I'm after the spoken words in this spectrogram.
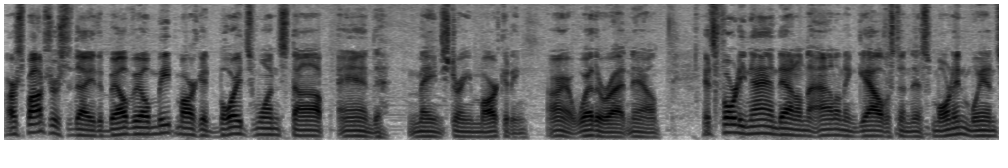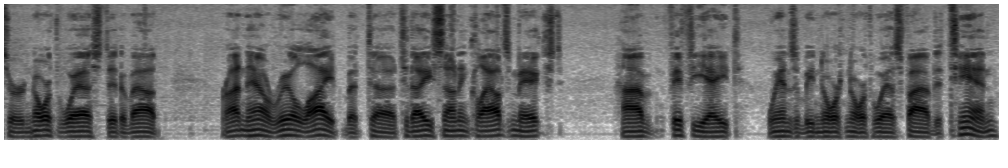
our sponsors today, the Belleville Meat Market, Boyd's One Stop, and Mainstream Marketing. All right. Weather right now. It's 49 down on the island in Galveston this morning. Winds are northwest at about, right now, real light, but uh, today, sun and clouds mixed. High 58. Winds will be north northwest 5 to 10.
